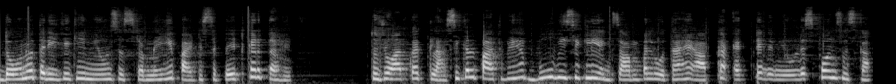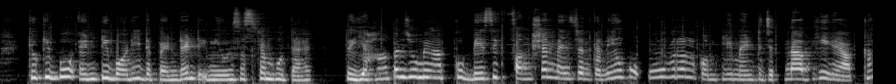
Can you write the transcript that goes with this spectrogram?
दोनों तरीके की इम्यून सिस्टम में ये पार्टिसिपेट करता है। तो जो आपका क्लासिकल पाथवे है, वो बेसिकली एग्ज़ाम्पल होता है आपका एक्टिव इम्यून रिस्पॉन्सेस का क्योंकि वो एंटीबॉडी डिपेंडेंट इम्यून सिस्टम होता है। तो यहाँ पर जो मैं आपको बेसिक फ़ंक्शन मेंशन कर रही हूँ, वो ओवरऑल कॉम्प्लीमेंट जितना भी है आपका,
